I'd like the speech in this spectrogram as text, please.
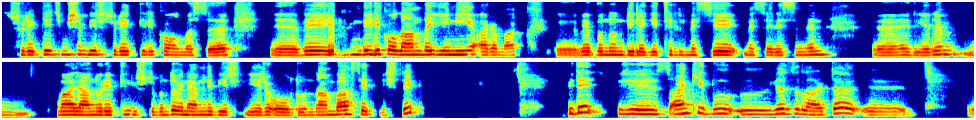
süre, geçmişin bir süreklilik olması e, ve gündelik olan da yeniyi aramak e, ve bunun dile getirilmesi meselesinin e, diyelim Vala Nurettin üslubunda önemli bir yeri olduğundan bahsetmiştik. Bir de e, sanki bu e, yazılarda e, e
